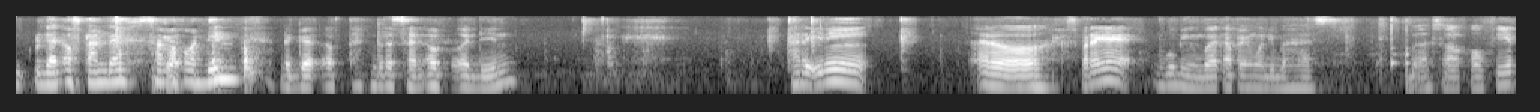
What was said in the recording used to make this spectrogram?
The God of Thunder, Son of God. Odin. the God of Thunder, Son of Odin. Hari ini, aduh, sebenarnya gue bingung banget apa yang mau dibahas. Bahas soal COVID,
